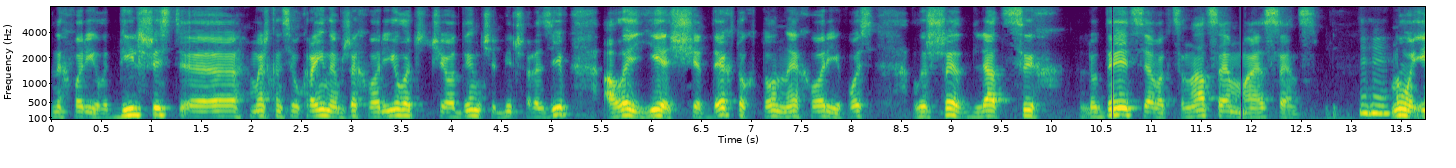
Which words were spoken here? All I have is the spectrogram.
не хворіли. Більшість е, мешканців України вже хворіло чи один, чи більше разів, але є ще дехто, хто не хворів. Ось лише для цих людей ця вакцинація має сенс. Мгм. Ну і,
